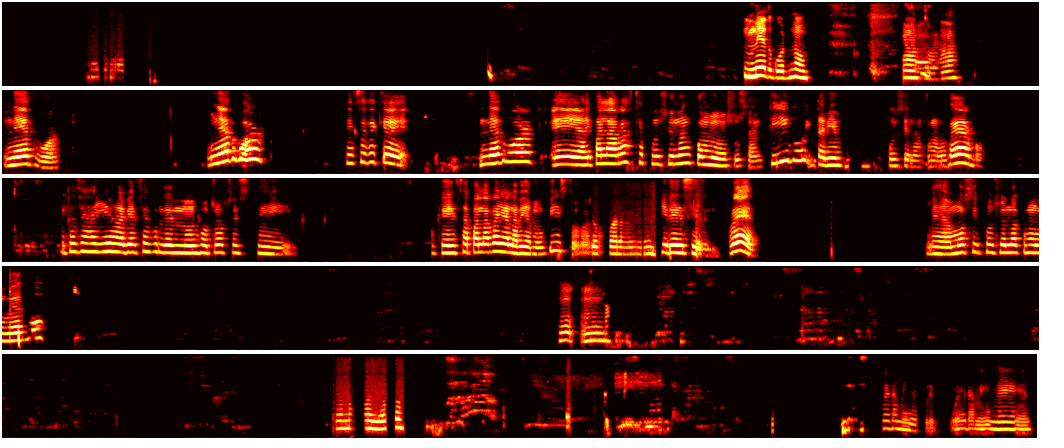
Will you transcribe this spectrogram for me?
Network, no. Ajá. Network. Network. Fíjese de que network, eh, hay palabras que funcionan como sustantivo y también funcionan como verbo. Entonces ahí a veces donde nosotros, este, porque esa palabra ya la habíamos visto, ¿verdad? Quiere decir red. Veamos si funciona como verbo. Mm, mm. Wait a minute, please. Wait a minute.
